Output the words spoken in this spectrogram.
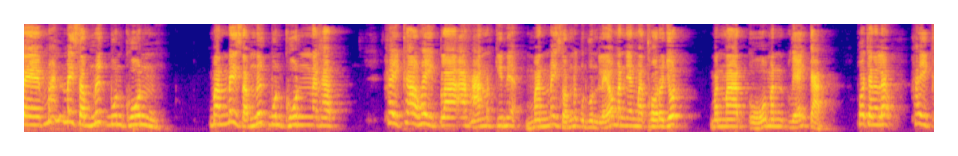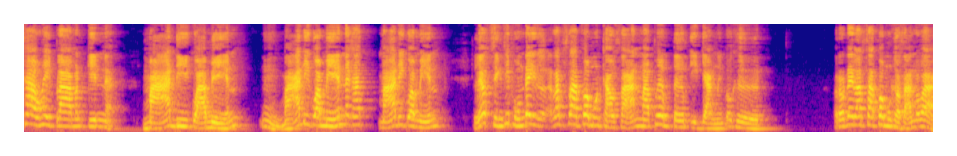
แต่มันไม่สำนึกบุญคุณ มันไม่สำนึกบุญคุณนะครับ ให้ข้าวให้ปลาอาหารมันกินเนี่ยมันไม่สำนึกบุญคุณแล้วมันยังมาทรยศมันมาโอ้มันแหวงกัด เพราะฉะนั้นแล้วให้ข้าวให้ปลามันกินเนี่ยหมาดีกว่าเหม็นอืหมาดีกว่าเหม็นนะครับ หมาดีกว่าเหม็นแล้วสิ่งที่ผมได้รับทราบข้อมูลข่าวสารมาเพิ่มเติมอีกอย่างหนึ่งก็คือ เราได้รับทราบข้อมูลข่าวสารมาว่า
